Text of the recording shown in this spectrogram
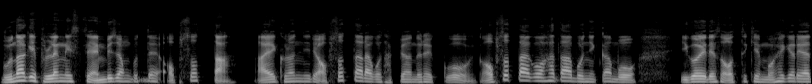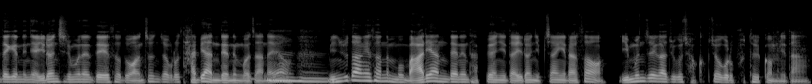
문학의 블랙리스트 MB 정부 때 없었다. 아예 그런 일이 없었다라고 답변을 했고 그러니까 없었다고 하다 보니까 뭐 이거에 대해서 어떻게 뭐 해결해야 되겠느냐 이런 질문에 대해서도 원천적으로 답이 안 되는 거잖아요. 음흠. 민주당에서는 뭐 말이 안 되는 답변이다 이런 입장이라서 이 문제 가지고 적극적으로 붙을 겁니다.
